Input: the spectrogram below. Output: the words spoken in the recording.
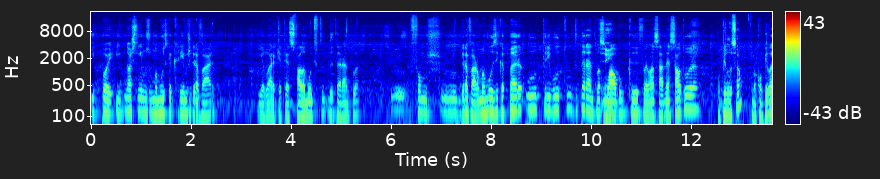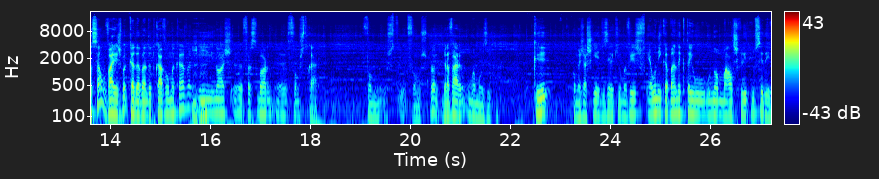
e depois e nós tínhamos uma música que queríamos gravar e agora que até se fala muito de, de Tarântula fomos eh, gravar uma música para o tributo de Tarântula Sim. um álbum que foi lançado nessa altura Compilação? uma compilação várias cada banda tocava uma cover Uhum. e nós eh, Firstborn eh, fomos tocar fomos, fomos pronto, gravar uma música que como eu já cheguei a dizer aqui uma vez, é a única banda que tem o, o nome mal escrito no CD.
